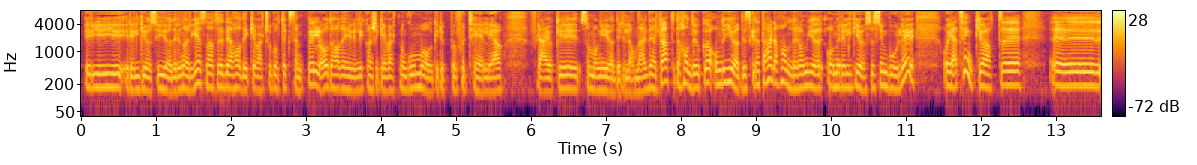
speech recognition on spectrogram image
religiøse jøder i Norge, så det hadde ikke vært så godt eksempel. Og det hadde heller kanskje ikke vært noen god målgruppe for Telia, for det er jo ikke så mange jøder i landet her i det hele tatt. Det handler jo ikke om det jødiske, dette her, det handler om, om religiøse symboler. Og jeg tenker jo at uh,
